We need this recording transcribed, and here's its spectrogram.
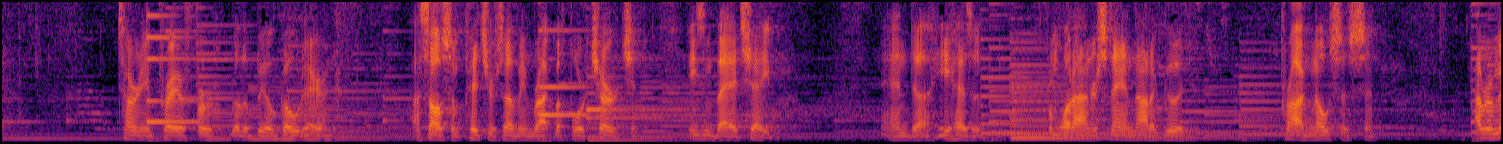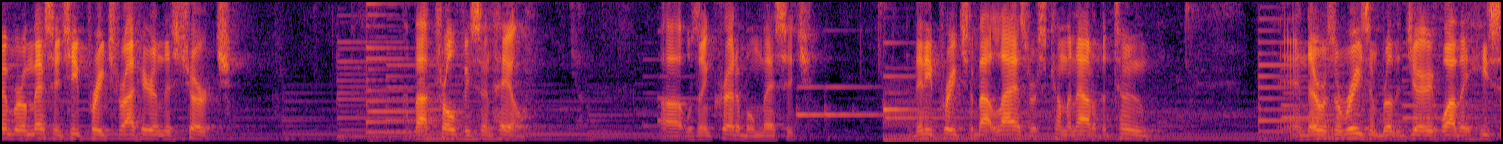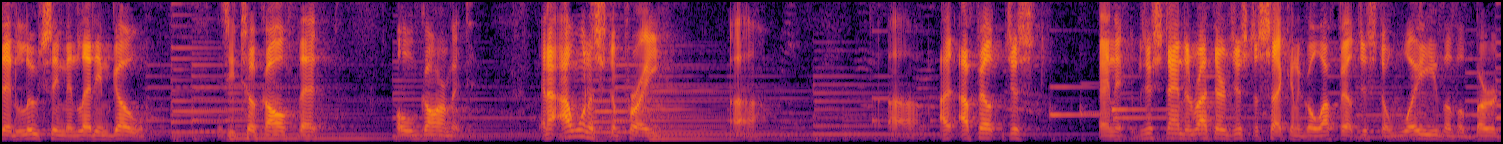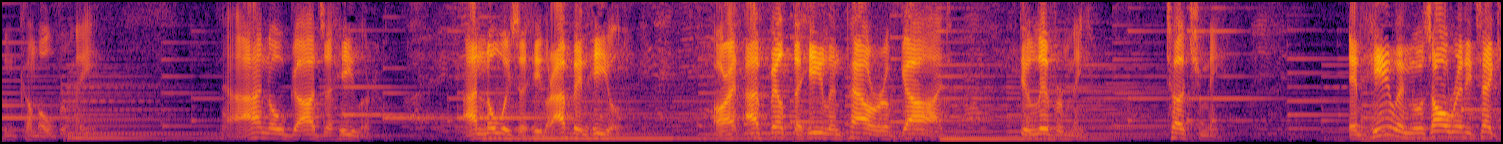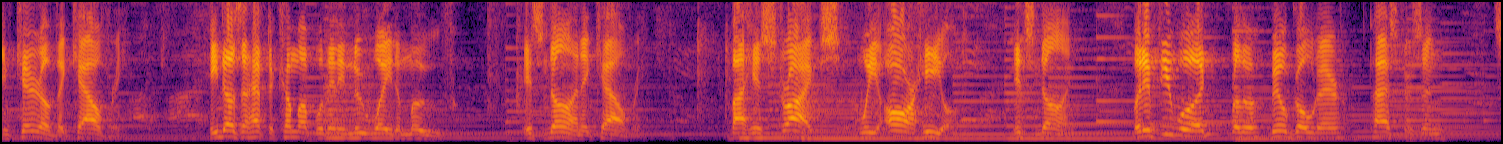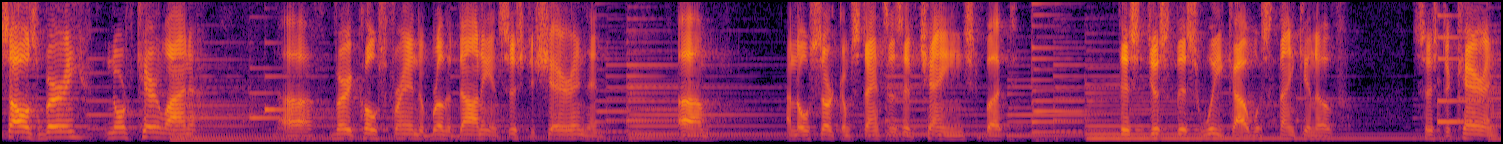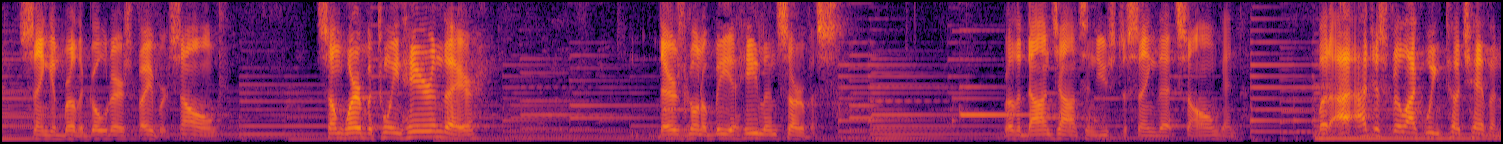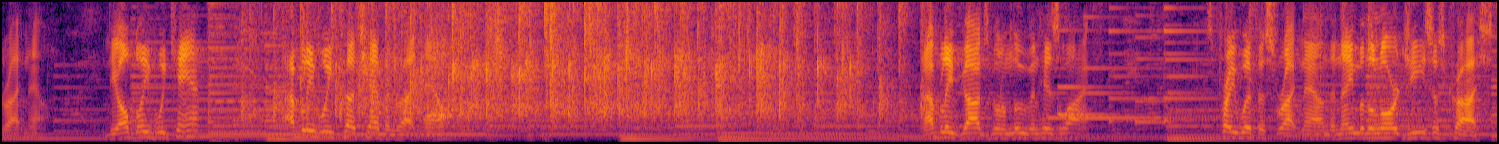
turn in prayer for Brother Bill Godair. And I saw some pictures of him right before church, and he's in bad shape. And uh, he has a, from what I understand, not a good prognosis. And I remember a message he preached right here in this church about trophies in hell. Uh, it was an incredible message. And then he preached about Lazarus coming out of the tomb. And there was a reason, Brother Jerry, why they, he said, Loose him and let him go, as he took off that old garment. And I, I want us to pray. Uh, uh, I, I felt just, and it, just standing right there just a second ago, I felt just a wave of a burden come over me. Now, I know God's a healer. I know He's a healer. I've been healed. All right, I felt the healing power of God deliver me, touch me. And healing was already taken care of at Calvary. He doesn't have to come up with any new way to move. It's done at Calvary. By his stripes, we are healed. It's done. But if you would, Brother Bill Goldair, pastors in Salisbury, North Carolina, uh, very close friend of Brother Donnie and Sister Sharon, and um, I know circumstances have changed, but this just this week I was thinking of Sister Karen singing Brother Goldair's favorite song. Somewhere between here and there, there's going to be a healing service. Brother Don Johnson used to sing that song, and but I, I just feel like we can touch heaven right now. Do y'all believe we can? I believe we can touch heaven right now. I believe God's going to move in his life. Let's pray with us right now in the name of the Lord Jesus Christ.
